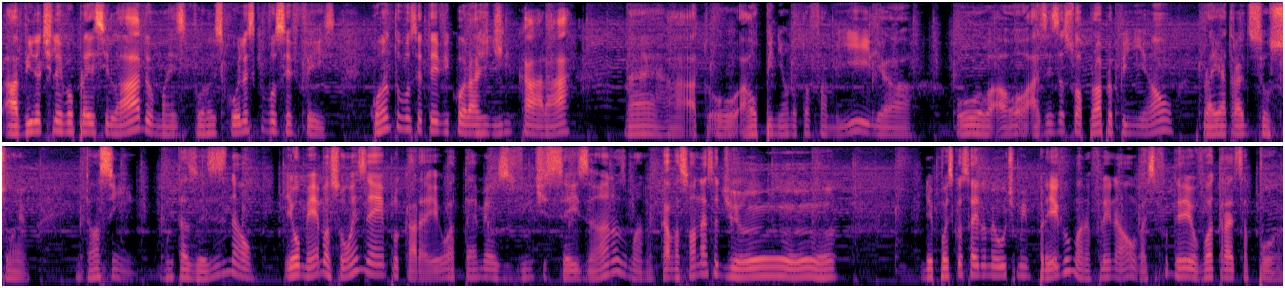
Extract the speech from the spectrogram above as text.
a vida te levou pra esse lado, mas foram escolhas que você fez. Quanto você teve coragem de encarar, né, a, a a opinião da tua família, ou, ou às vezes a sua própria opinião pra ir atrás do seu sonho. Então, assim, muitas vezes não. Eu mesmo, eu sou um exemplo, cara. Eu até meus 26 anos, mano, ficava só nessa de. "Ah, ah, ah". Depois que eu saí do meu último emprego, mano, eu falei, não, vai se fuder, eu vou atrás dessa porra.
